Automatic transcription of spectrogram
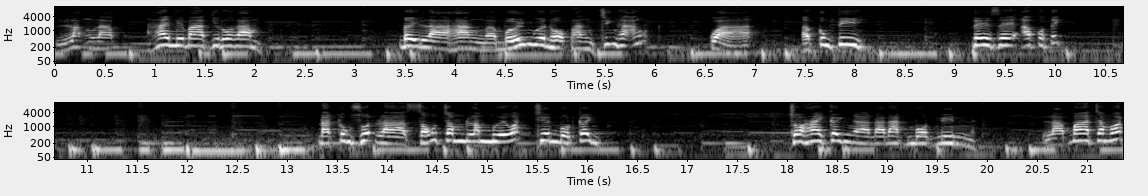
lặng là 23 kg đây là hàng mới nguyên hộp hàng chính hãng của à, công ty TG Acoustic đạt công suất là 650W trên một kênh. Cho hai kênh à, là đạt 1000 là 300W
